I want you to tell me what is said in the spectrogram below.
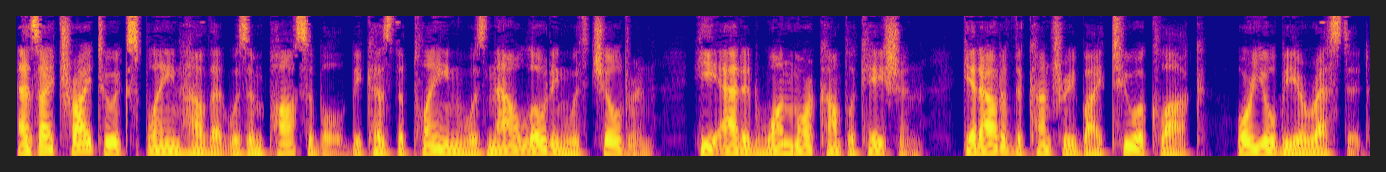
As I tried to explain how that was impossible because the plane was now loading with children, he added one more complication, get out of the country by two o'clock, or you'll be arrested.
